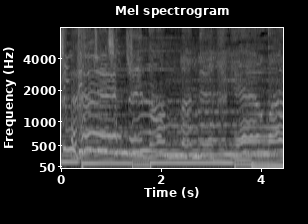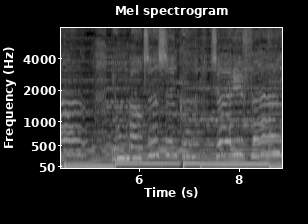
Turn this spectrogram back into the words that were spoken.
心的最沉最浪漫的夜晚，拥抱这时刻，这一分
